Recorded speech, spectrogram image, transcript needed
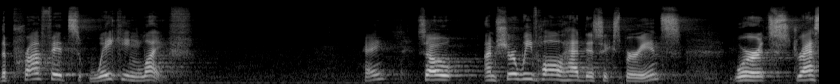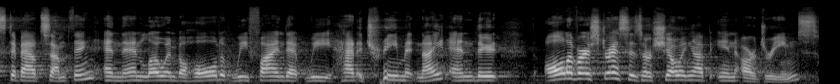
the prophet's waking life. Okay? So I'm sure we've all had this experience where it's stressed about something, and then lo and behold, we find that we had a dream at night, and all of our stresses are showing up in our dreams.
